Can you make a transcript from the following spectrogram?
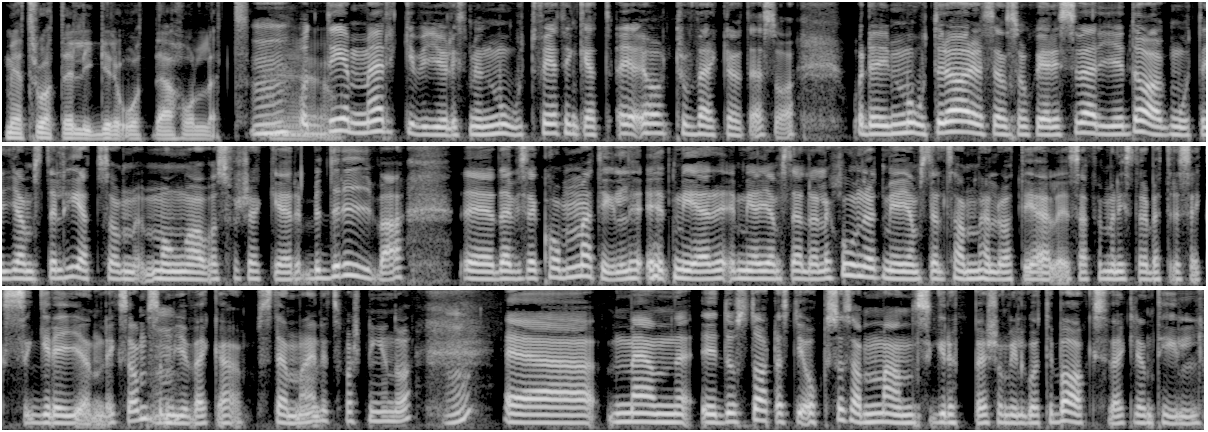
Men jag tror att det ligger åt det hållet. Mm. Eh, Och det märker vi ju liksom en mot, för jag tänker att eh, jag tror verkligen att det är så. Och det är motrörelsen som sker i Sverige idag mot en jämställdhet som många av oss försöker bedriva. Eh, där vi ska komma till ett mer, mer jämställda relationer, ett mer jämställt samhälle och att det är så här, feminister är bättre sex-grejen liksom, som Mm. ju verkar stämma enligt forskningen då. Mm. Eh, men eh, då startas det också så här mansgrupper som vill gå tillbaks verkligen till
